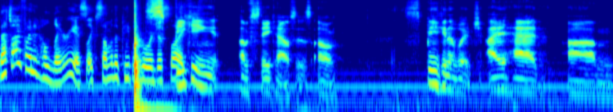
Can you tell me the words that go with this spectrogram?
that's why I find it hilarious. Like some of the people who are just like, Speaking of steakhouses, oh, speaking of which, I had um,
